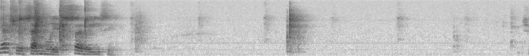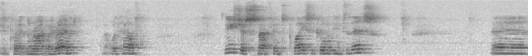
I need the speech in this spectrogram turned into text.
The actual assembly is so easy. Should we put it in the right way round? That would help. These just snap into place according to this. Uh,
